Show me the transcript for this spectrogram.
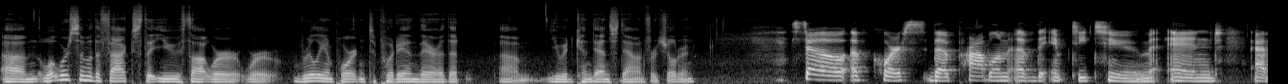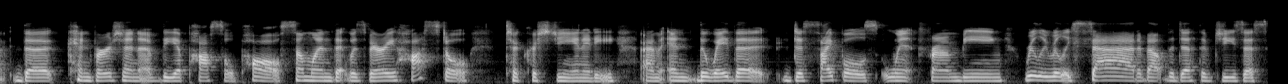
Um, what were some of the facts that you thought were, were really important to put in there that um, you would condense down for children? So, of course, the problem of the empty tomb and uh, the conversion of the Apostle Paul, someone that was very hostile to Christianity. Um, and the way the disciples went from being really, really sad about the death of Jesus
